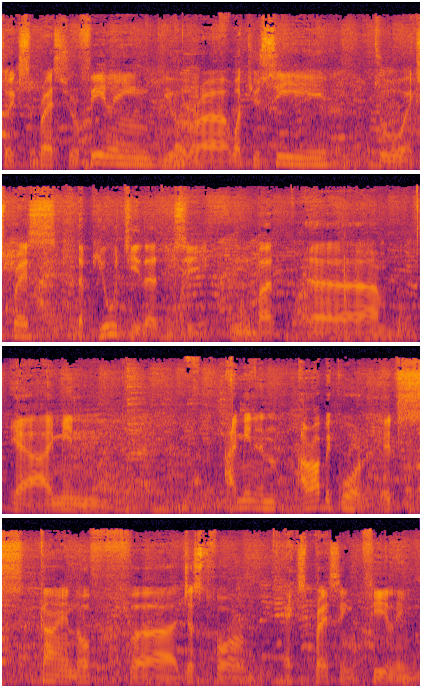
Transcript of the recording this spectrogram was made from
to express your feeling, your uh, what you see, to express the beauty that you see. But um yeah, I mean, I mean, in Arabic word, it's kind of uh, just for expressing feeling,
